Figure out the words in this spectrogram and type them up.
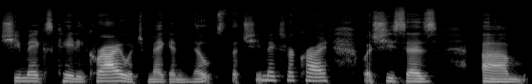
She makes Katie cry, which Megan notes that she makes her cry, but she says, um,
